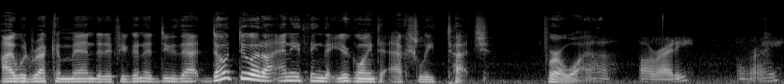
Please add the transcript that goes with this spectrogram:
I would recommend that if you're going to do that, don't do it on anything that you're going to actually touch for a while. Uh, alrighty. Alrighty.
